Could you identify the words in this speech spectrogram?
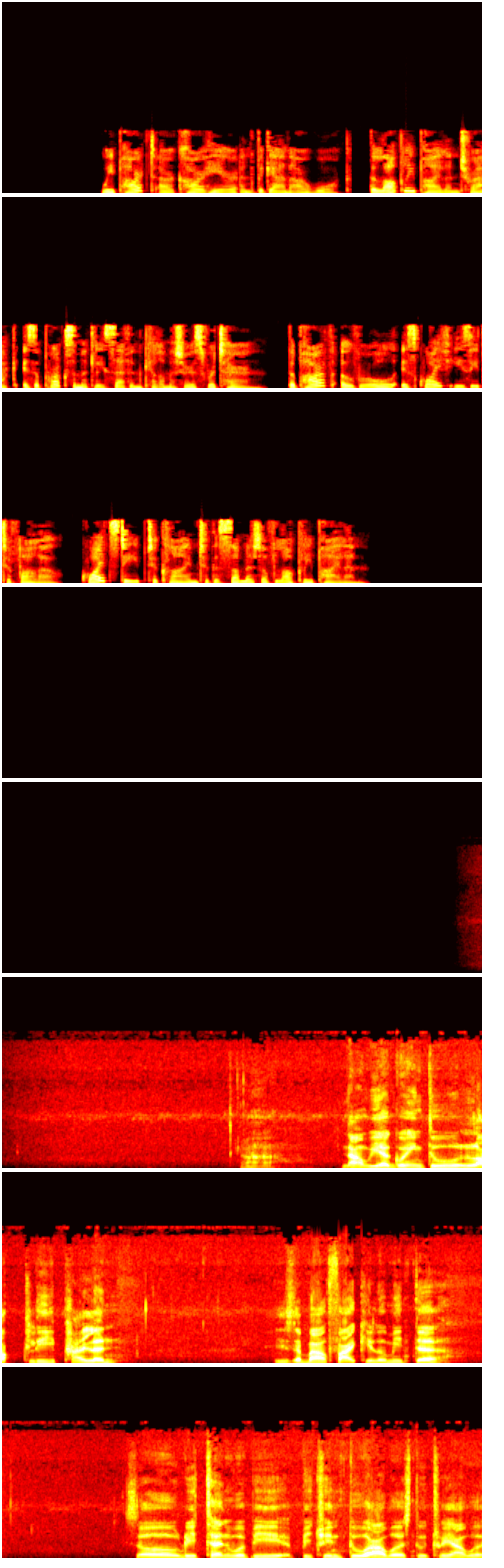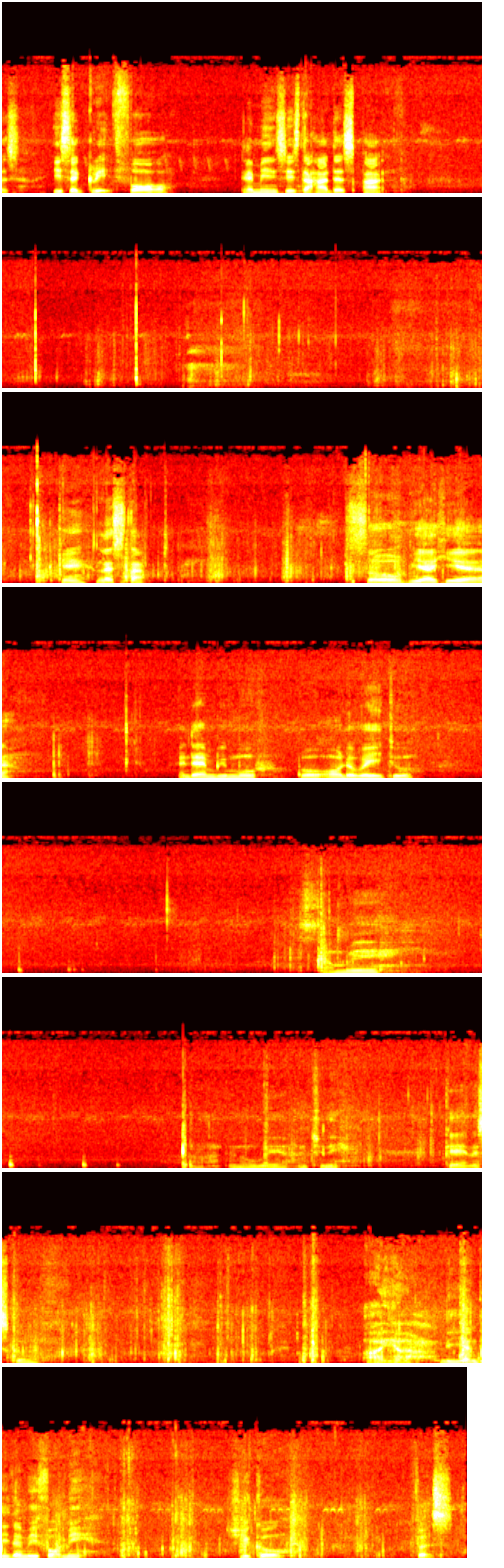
We parked our car here and began our walk. The Lockley Pylon track is approximately 7 kilometres return. The path overall is quite easy to follow, quite steep to climb to the summit of Lockley Pylon. Uh, now we are going to Lockley Pylon. It's about 5 kilometer. So return will be between 2 hours to 3 hours. It's a grade 4. That means it's the hardest part. Okay, let's start. So we are here and then we move go all the way to somewhere. Uh, I don't know where actually. Okay let's go. Ah yeah Lian didn't wait for me. She go first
